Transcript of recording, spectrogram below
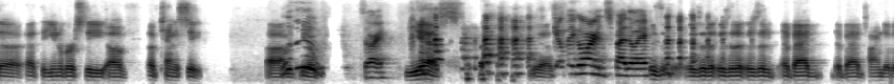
the at the University of of Tennessee. Um, you know, Sorry. Yes. yes. Go big orange, by the way. is it is it a, is it a, is it a bad a bad time to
